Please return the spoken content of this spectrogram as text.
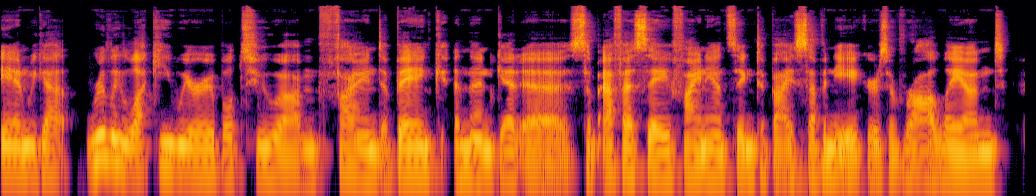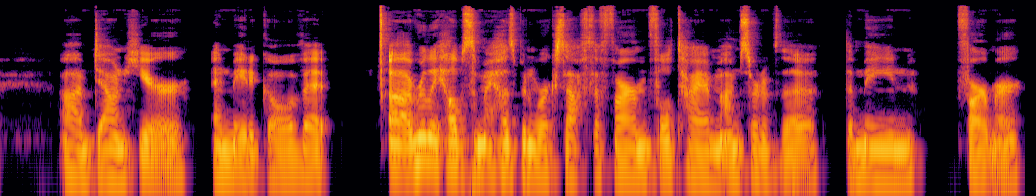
and we got really lucky we were able to um, find a bank and then get uh, some fsa financing to buy 70 acres of raw land um, down here and made a go of it uh, it really helps that my husband works off the farm full time i'm sort of the the main farmer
